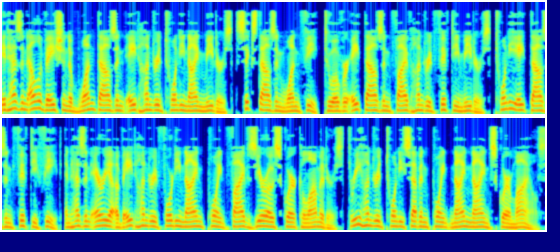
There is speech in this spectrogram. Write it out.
It has an elevation of 1829 meters, 6001 feet to over 8550 meters, 28050 feet and has an area of 849.50 square kilometers, 327.99 square miles.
